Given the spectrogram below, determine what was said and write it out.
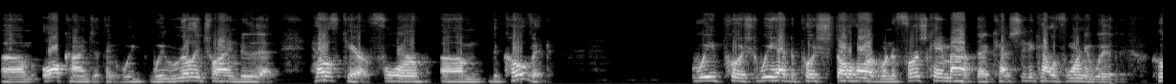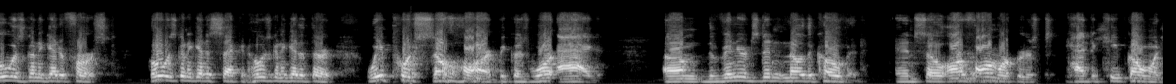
um, all kinds of things. We, we really try and do that. Healthcare for um, the COVID. We pushed, we had to push so hard when it first came out, the city of California, with who was going to get it first, who was going to get a second, who was going to get a third. We pushed so hard because we're ag. Um, the vineyards didn't know the COVID. And so our farm workers had to keep going.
